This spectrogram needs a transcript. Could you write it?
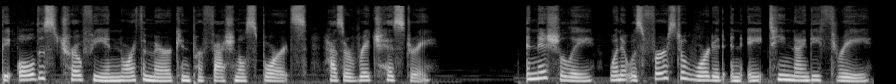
the oldest trophy in North American professional sports, has a rich history. Initially, when it was first awarded in 1893,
